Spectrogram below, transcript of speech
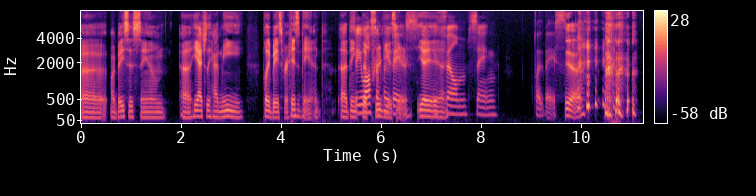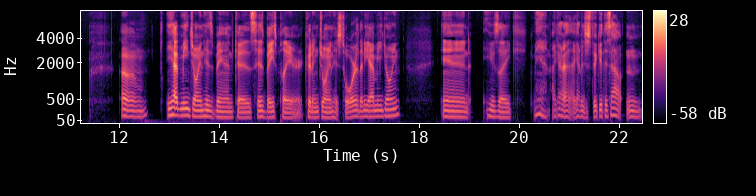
Uh, my bassist Sam, uh, he actually had me play bass for his band. I think so you the also play previous bass. year. Yeah, You yeah, yeah. film, sing, play the bass. Yeah. um, he had me join his band because his bass player couldn't join his tour that he had me join, and he was like, "Man, I gotta, I gotta just figure this out." And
